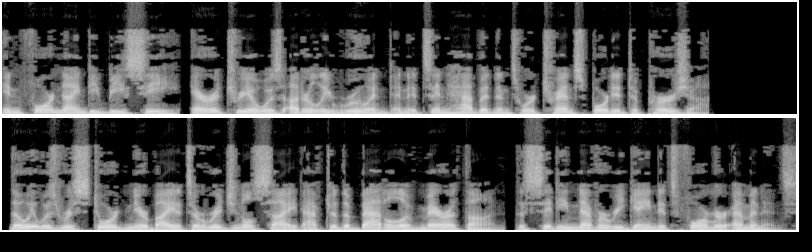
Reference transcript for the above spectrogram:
In 490 BC, Eretria was utterly ruined and its inhabitants were transported to Persia. Though it was restored nearby its original site after the Battle of Marathon, the city never regained its former eminence.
